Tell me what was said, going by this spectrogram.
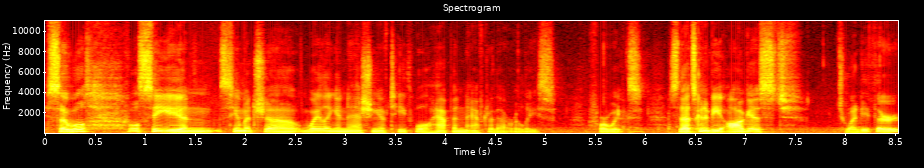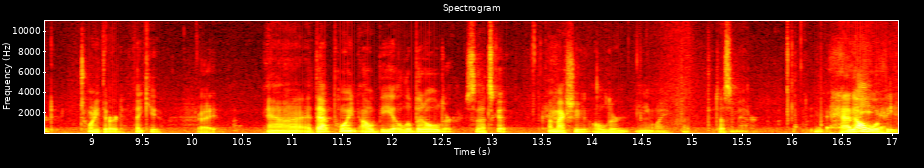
So we'll we'll see and see how much uh, wailing and gnashing of teeth will happen after that release. Four weeks. So that's going to be August Twenty third. 23rd. Thank you. Right. Uh, at that point, I'll be a little bit older, so that's good. I'm actually older anyway, but it doesn't matter. Happy, all will be.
